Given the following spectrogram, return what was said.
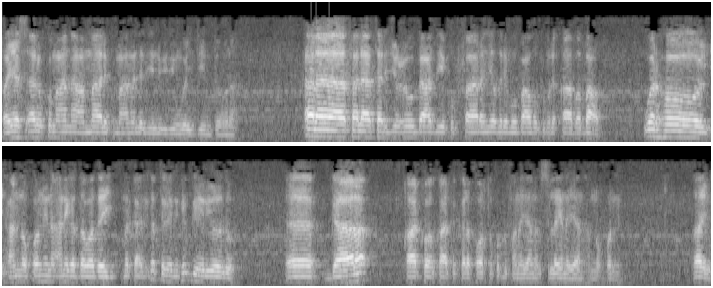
fayas'alukum can acmaalikum camaladiinu idin weydiin doona alaa falaa tarjicuu bacdii kufaaran yadribu bacdukum riqaaba bacd war hooy ha noqonina aniga dabaday markaa idinka taga idinka geeriyoodo gaala qaarkood qaarka kale qoorta ku dhufanayaan islaynayaan ha noqonin ayb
